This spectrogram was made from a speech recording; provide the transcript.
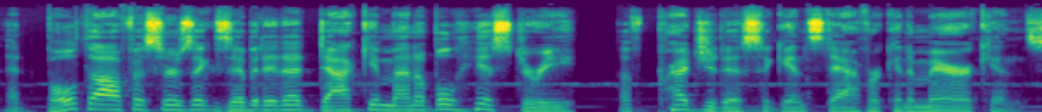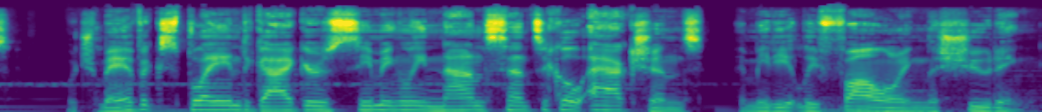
that both officers exhibited a documentable history of prejudice against African Americans, which may have explained Guyger's seemingly nonsensical actions immediately following the shooting.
